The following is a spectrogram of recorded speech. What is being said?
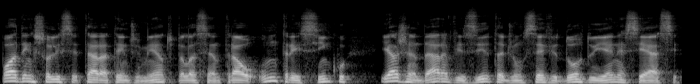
podem solicitar atendimento pela Central 135 e agendar a visita de um servidor do INSS.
